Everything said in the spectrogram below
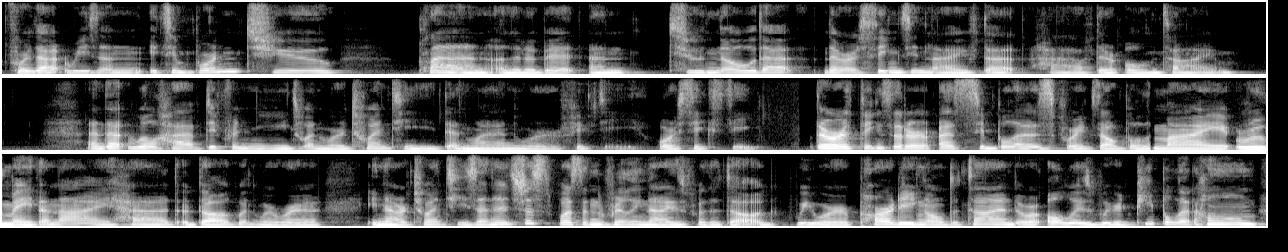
for that reason, it's important to plan a little bit and to know that there are things in life that have their own time and that we'll have different needs when we're 20 than when we're 50 or 60. There are things that are as simple as, for example, my roommate and I had a dog when we were in our 20s, and it just wasn't really nice for the dog. We were partying all the time, there were always weird people at home.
